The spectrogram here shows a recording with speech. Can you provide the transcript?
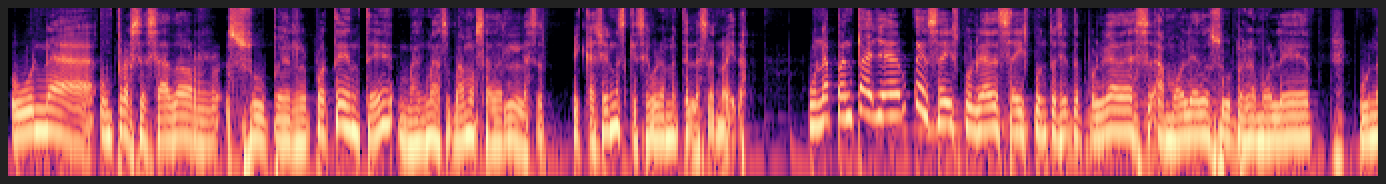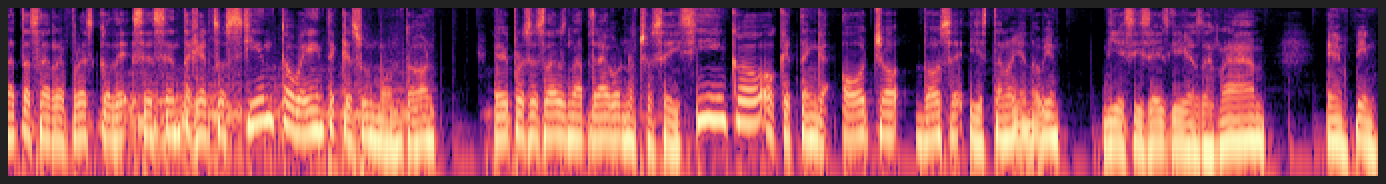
una, un procesador súper potente. Más, más, vamos a darle las explicaciones que seguramente las han oído. Una pantalla de 6 pulgadas, 6.7 pulgadas, AMOLED o Super AMOLED, una tasa de refresco de 60 Hz, 120 que es un montón. El procesador Snapdragon 865 o que tenga 8, 12 y están oyendo bien, 16 GB de RAM, en fin,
